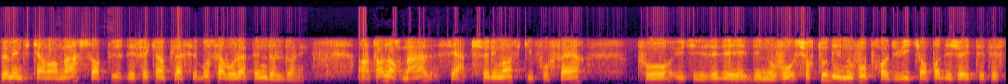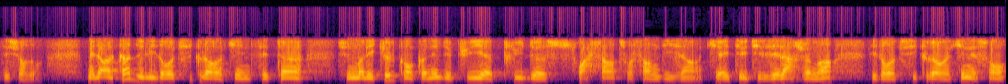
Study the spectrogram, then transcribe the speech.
le médicament marche, ça a plus d'effet qu'un placebo, ça vaut la peine de le donner. En temps normal, c'est absolument ce qu'il faut faire pour utiliser des, des, nouveaux, surtout des nouveaux produits qui n'ont pas déjà été testés sur d'autres. Mais dans le cas de l'hydroxychloroquine, c'est un, une molécule qu'on connaît depuis euh, plus de 60-70 ans, qui a été utilisée largement. L'hydroxychloroquine et son,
